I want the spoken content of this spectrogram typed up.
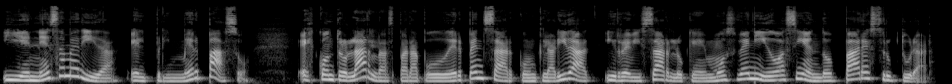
Y en esa medida, el primer paso es controlarlas para poder pensar con claridad y revisar lo que hemos venido haciendo para estructurar.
